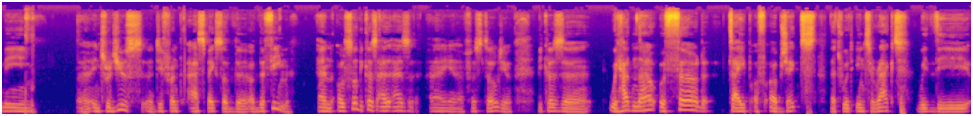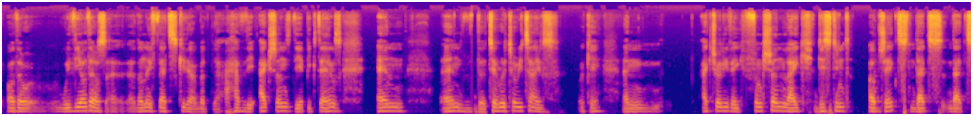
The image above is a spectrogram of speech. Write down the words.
me introduce different aspects of the of the theme and also because as, I uh, first told you, because uh, we had now a third type of objects that would interact with the other with the others. I don't know if that's clear, but I have the actions, the epic tales, and and the territory tiles. Okay, and actually they function like distinct objects that that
